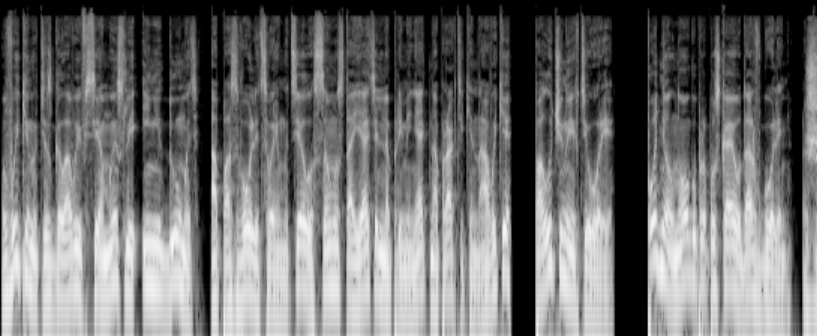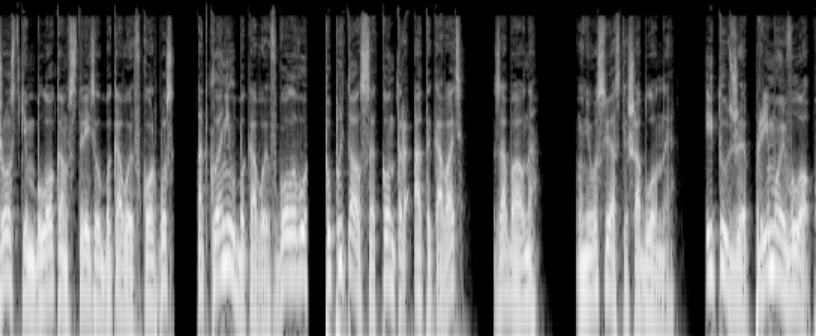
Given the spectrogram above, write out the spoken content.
выкинуть из головы все мысли и не думать, а позволить своему телу самостоятельно применять на практике навыки, полученные в теории. Поднял ногу, пропуская удар в голень. Жестким блоком встретил боковой в корпус, отклонил боковой в голову, попытался контратаковать. Забавно. У него связки шаблонные. И тут же прямой в лоб.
